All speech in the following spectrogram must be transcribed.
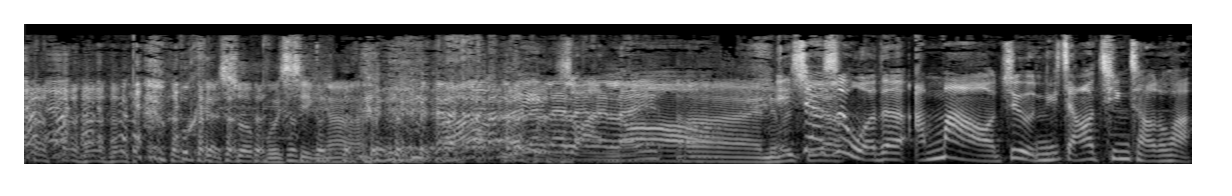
不可说不信啊。好，来来来来来，哎，你像是我的阿嬷哦，就你讲到清朝的话，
